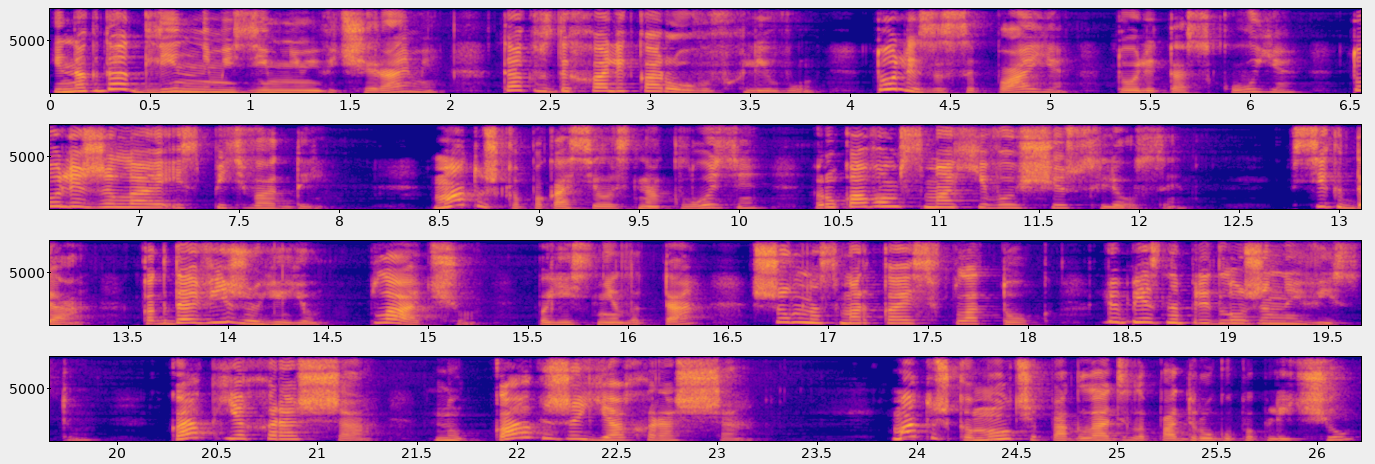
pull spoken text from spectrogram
Иногда длинными зимними вечерами так вздыхали коровы в хлеву, то ли засыпая, то ли тоскуя, то ли желая испить воды. Матушка покосилась на Клозе, рукавом смахивающую слезы. «Всегда, когда вижу ее, плачу», – пояснила та, шумно сморкаясь в платок, любезно предложенный Висту. «Как я хороша! Ну как же я хороша!» Матушка молча погладила подругу по плечу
